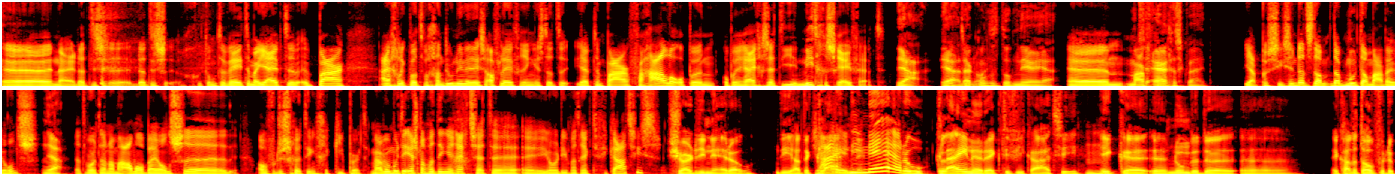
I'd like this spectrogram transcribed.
Eh nou ja, dat is, eh, dat is goed om te weten. Maar jij hebt een paar... Eigenlijk wat we gaan doen in deze aflevering... is dat je hebt een paar verhalen op een, op een rij gezet... die je niet geschreven hebt. Ja, ja daar komt het op neer, ja. Ehm, Maar ergens kwijt. Ja, precies. En dat, is dan, dat moet dan maar bij ons. Ja. Dat wordt dan maar allemaal bij ons eh, over de schutting gekieperd. Maar we moeten eerst nog wat dingen rechtzetten, eh Jordi. Wat rectificaties? Jardinero. Die had een kleine, kleine rectificatie. Mhm. Ik eh, eh, noemde de... eh, ik had het over de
